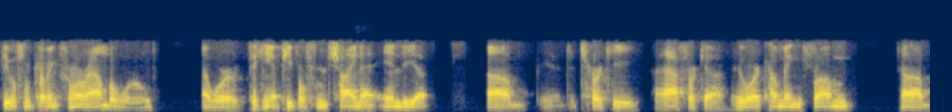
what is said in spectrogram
people from coming from around the world uh, we're picking up people from China, India, um, you know, to Turkey, Africa, who are coming from uh,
